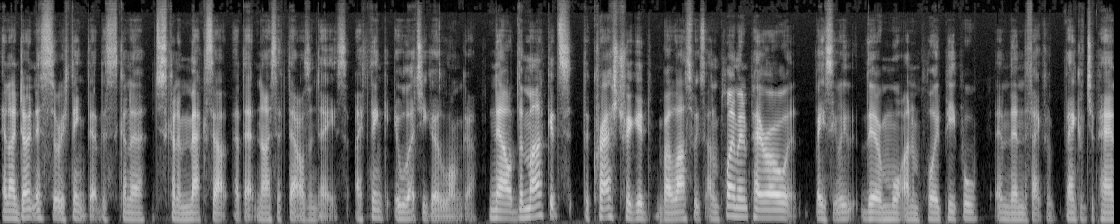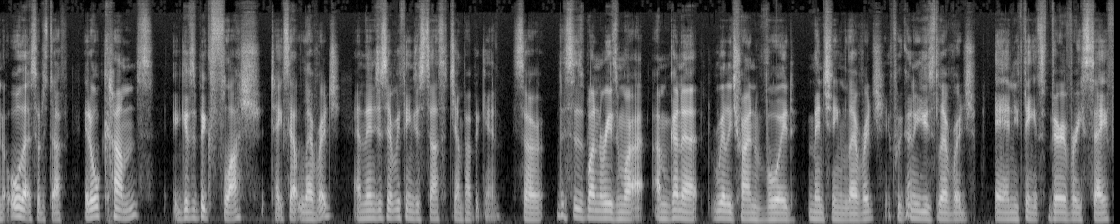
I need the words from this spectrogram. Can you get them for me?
and I don't necessarily think that this is gonna just kind of max out at that nice thousand days. I think it will actually go longer. Now the markets, the crash triggered by last week's unemployment payroll. Basically, there are more unemployed people and then the fact of Bank of Japan, all that sort of stuff. It all comes, it gives a big flush, takes out leverage, and then just everything just starts to jump up again. So this is one reason why I'm gonna really try and avoid mentioning leverage. If we're gonna use leverage and you think it's very, very safe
